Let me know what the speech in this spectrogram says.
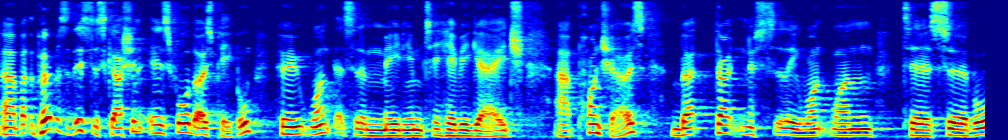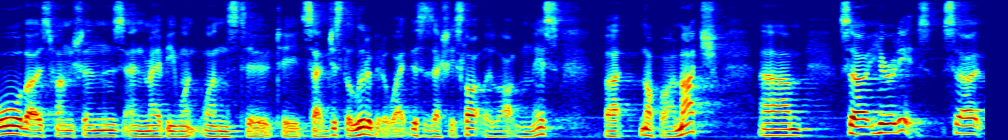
Uh, but the purpose of this discussion is for those people who want that sort of medium to heavy gauge uh, ponchos, but don't necessarily want one to serve all those functions and maybe want ones to, to save just a little bit of weight. This is actually slightly lighter than this, but not by much. Um, so here it is. So,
